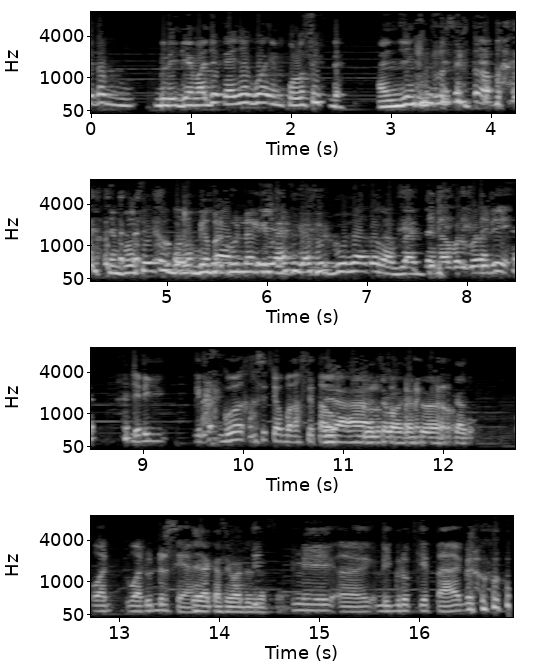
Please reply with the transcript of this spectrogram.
kita beli game aja kayaknya gue impulsif deh anjing Impulsif itu apa? impulsif tuh Oh, berlebihan nggak berguna gitu. iya nggak berguna tuh nggak belanja nggak berguna jadi jadi kita gue kasih coba kasih tahu iya dulu coba ke pendengar waduders ya. iya kasih waduh Ini eh, di grup kita grup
